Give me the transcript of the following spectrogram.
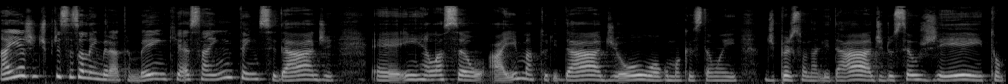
Aí a gente precisa lembrar também que essa intensidade é, em relação à imaturidade ou alguma questão aí de personalidade, do seu jeito,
